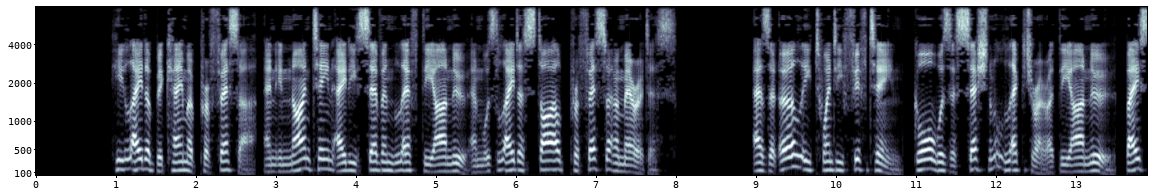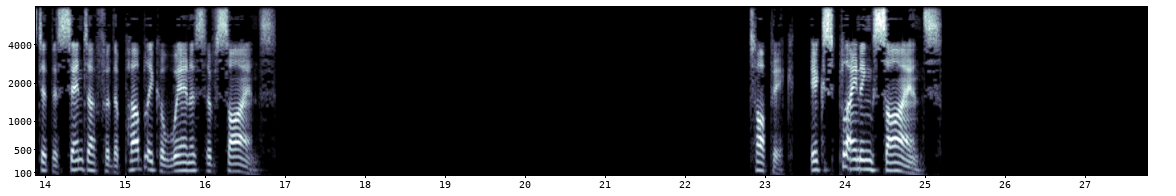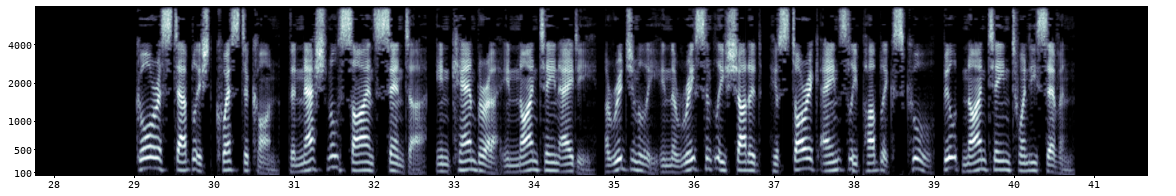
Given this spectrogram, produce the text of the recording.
He later became a professor, and in 1987 left the ANU and was later styled Professor Emeritus. As at early 2015, Gore was a sessional lecturer at the ANU, based at the Centre for the Public Awareness of Science. Explaining science Gore established Questacon, the National Science Centre, in Canberra in 1980, originally in the recently shuttered, historic Ainslie Public School built 1927.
